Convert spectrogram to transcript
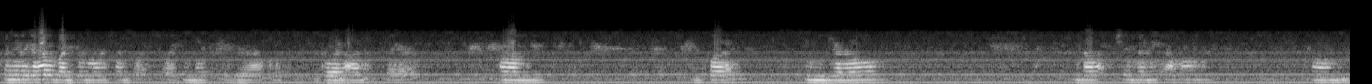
I mean, like I have a bunch of more centers, so I can like figure out what's going on up there. Um, but in general, not too many of them. Um,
